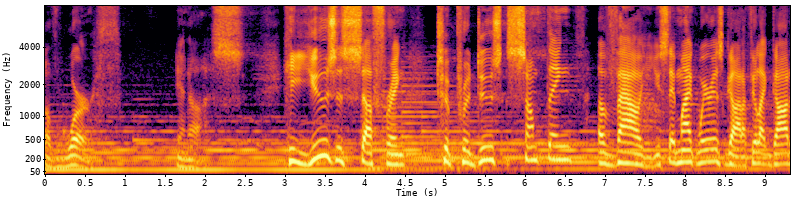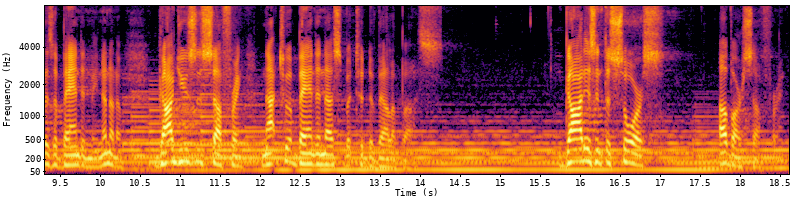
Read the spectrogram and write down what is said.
of worth in us. He uses suffering to produce something of value. You say, Mike, where is God? I feel like God has abandoned me. No, no, no. God uses suffering not to abandon us, but to develop us. God isn't the source of our suffering,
